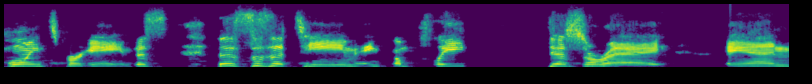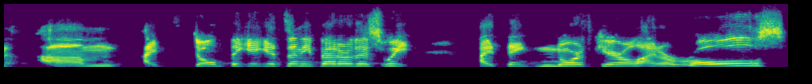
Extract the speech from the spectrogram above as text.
points per game. This this is a team in complete disarray, and um, I don't think it gets any better this week. I think North Carolina rolls,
